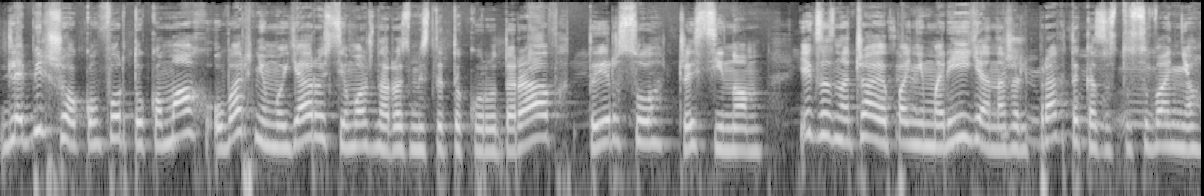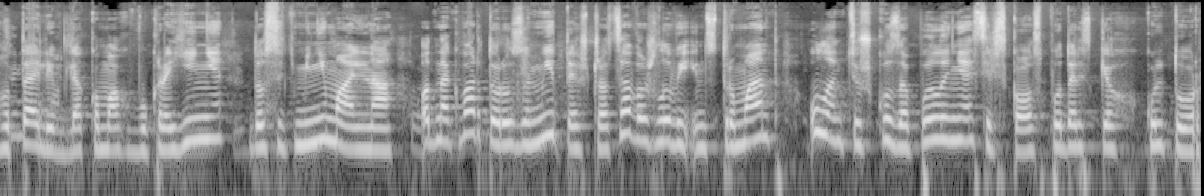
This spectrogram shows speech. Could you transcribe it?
Для більшого комфорту комах у верхньому ярусі можна розмістити куру дерев, тирсу чи сіно. Як зазначає пані Марія, на жаль, практика застосування готелів для комах в Україні досить мінімальна. Однак варто розуміти, що це важливий інструмент у ланцюжку запилення сільськогосподарських культур.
